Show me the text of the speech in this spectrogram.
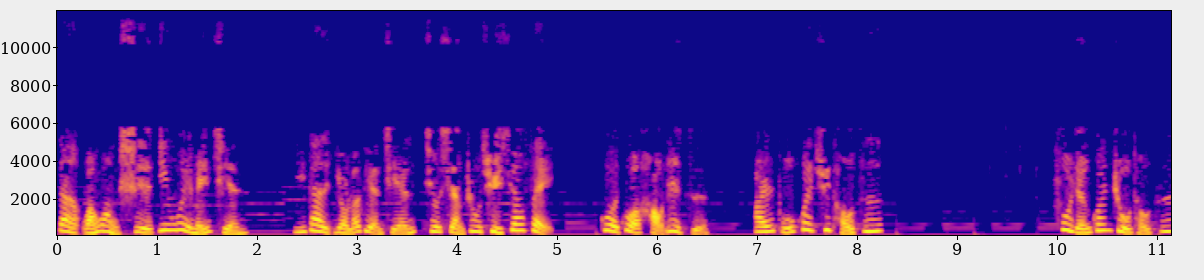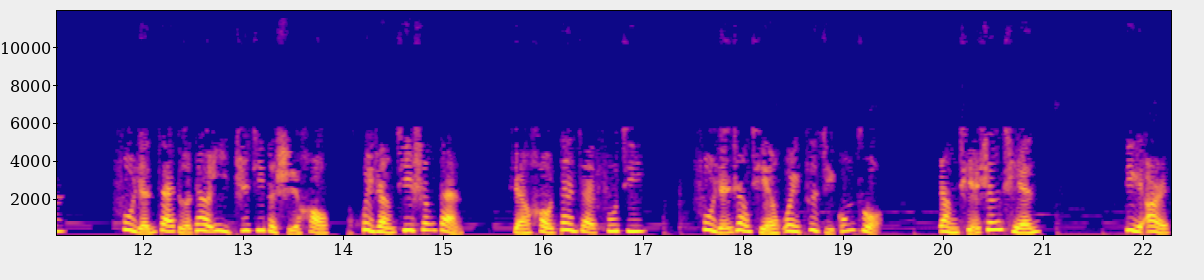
但往往是因为没钱，一旦有了点钱，就想住去消费，过过好日子，而不会去投资。富人关注投资，富人在得到一只鸡的时候，会让鸡生蛋，然后蛋再孵鸡。富人让钱为自己工作，让钱生钱。第二，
